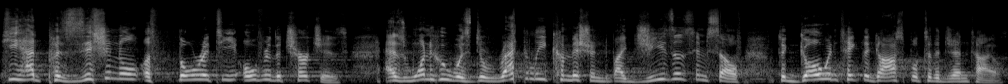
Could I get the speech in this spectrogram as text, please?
He had positional authority over the churches as one who was directly commissioned by Jesus himself to go and take the gospel to the Gentiles.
